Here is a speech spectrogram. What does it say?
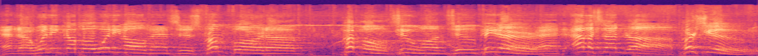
And our winning couple winning all dances from Florida, couple 212, Peter and Alexandra Pershew.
